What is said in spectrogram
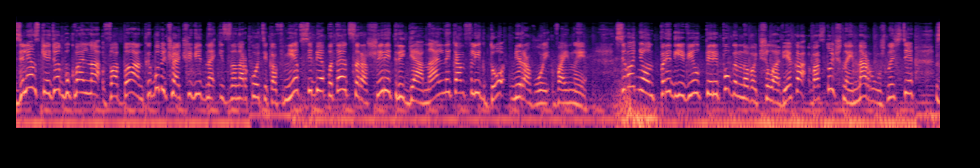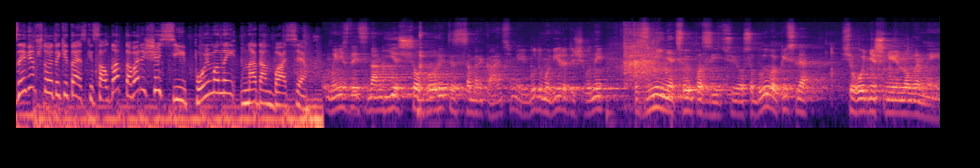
Зеленский идет буквально в банк и, будучи очевидно из-за наркотиков не в себе, пытается расширить региональный конфликт до мировой войны. Сегодня он предъявил перепуганного человека восточной наружности, заявив, что это китайский солдат товарища Си, пойманный на Донбассе. Мені здається, нам є що говорити з американцями, і будемо вірити, що вони змінять свою позицію, особливо після Сьогоднішньої новини.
